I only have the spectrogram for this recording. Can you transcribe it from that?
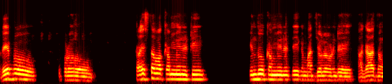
రేపు ఇప్పుడు క్రైస్తవ కమ్యూనిటీ హిందూ కమ్యూనిటీకి మధ్యలో ఉండే అగాధం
